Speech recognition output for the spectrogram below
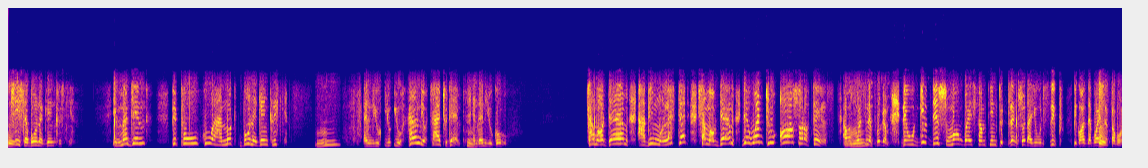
Mm. She is a born again Christian. Imagine people who are not born again Christians, Mm. and you, you, you hand your child to them, Hmm. and then you go. Some of them are being molested. Some of them they went through all sort of things. I was Mhm. watching a program. They would give this small boy something to drink so that he would sleep because the boy is stubborn.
